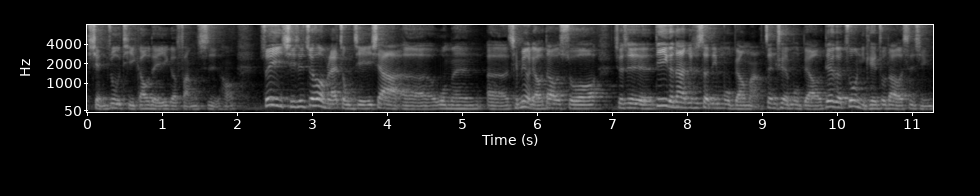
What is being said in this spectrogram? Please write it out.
显著提高的一个方式哈。所以其实最后我们来总结一下，呃，我们呃前面有聊到说，就是第一个当然就是设定目标嘛，正确的目标；第二个做你可以做到的事情；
